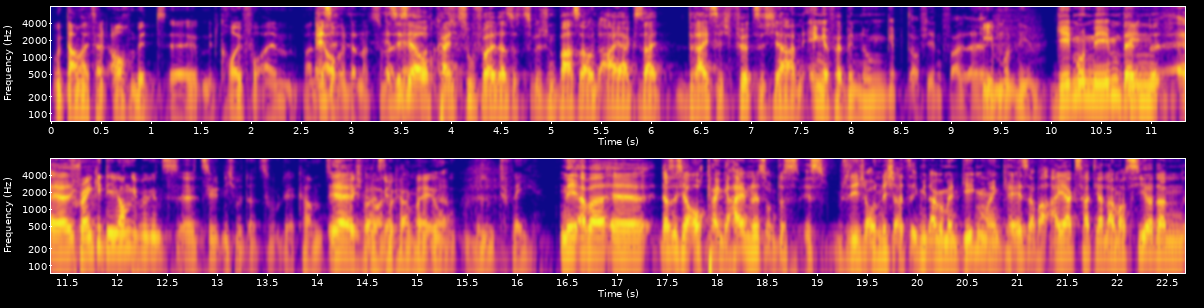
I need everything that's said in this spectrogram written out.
Und damals halt auch mit, äh, mit Cruyff vor allem, waren sie Es, auch international. es ist ja auch kein Zufall, dass es zwischen Barca und Ajax seit 30, 40 Jahren enge Verbindungen gibt, auf jeden Fall. Äh, Geben und Nehmen. Geben und nehmen, denn äh, Frankie de Jong übrigens äh, zählt nicht mit dazu. Der kam zu Ja, spät. ich Der weiß, war, der kam, bei ja. Willem Twey. Nee, aber äh, das ist ja auch kein Geheimnis und das sehe ich auch nicht als irgendwie ein Argument gegen meinen Case, aber Ajax hat ja La Masia dann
